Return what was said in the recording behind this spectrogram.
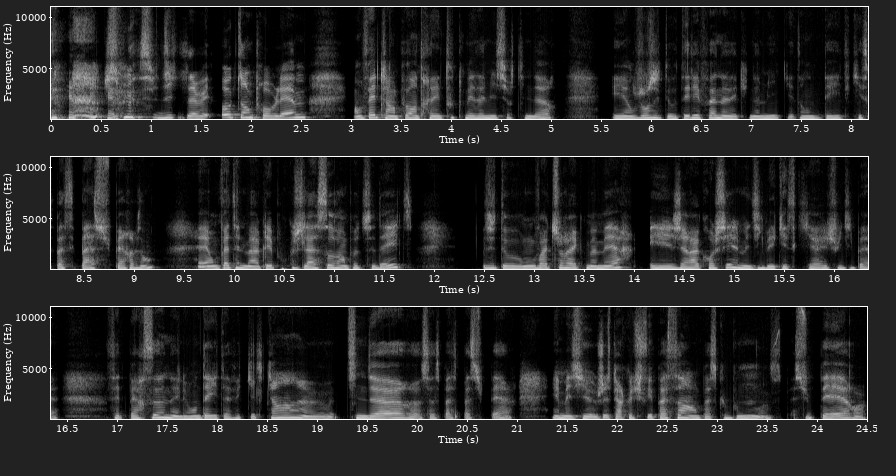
je me suis dit qu'il y avait aucun problème. En fait, j'ai un peu entraîné toutes mes amies sur Tinder. Et un jour, j'étais au téléphone avec une amie qui était en date, qui se passait pas super bien. Et en fait, elle m'a appelé pour que je la sauve un peu de ce date. J'étais en voiture avec ma mère et j'ai raccroché. Elle me dit, bah, qu'est-ce qu'il y a? Et je lui dis, bah, cette personne, elle est en date avec quelqu'un, euh, Tinder, euh, ça se passe pas super. Et elle m'a dit, euh, j'espère que tu fais pas ça, hein, parce que bon, euh, c'est pas super,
